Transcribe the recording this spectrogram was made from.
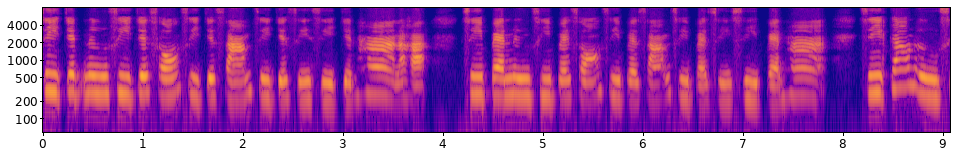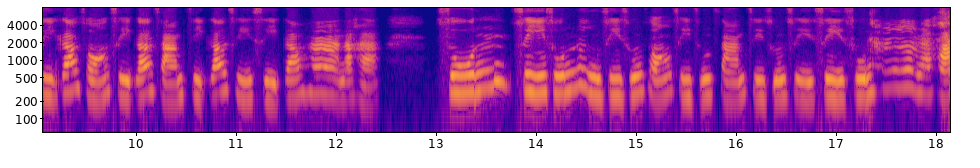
4 7 1 4 7 2 4 7 3 4 7 4 4 7 5 นะคะ 4 8 1 4 8 2 4 8 3 4 8 4 4 8 5 4 9 1 4 9 2 4 9 3 4 9 4 4 9 5 นะคะ0 4 0 1 4 0 2 4 0 3 4 0 4 4 0 5นะคะ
